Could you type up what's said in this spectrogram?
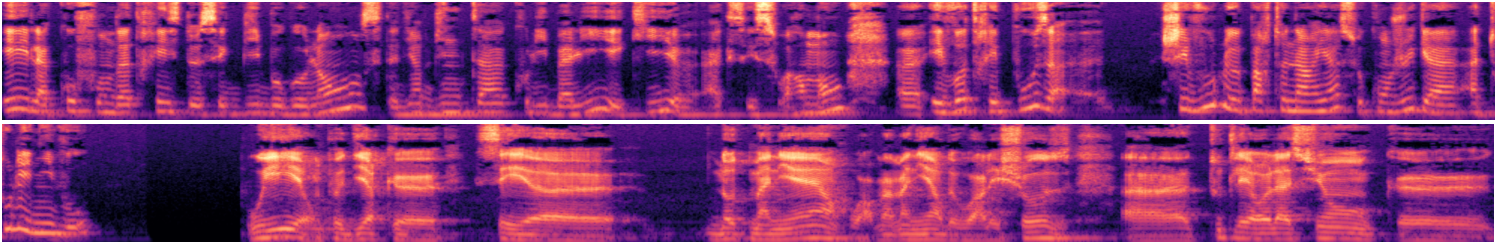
et la cofondatrice de Segbi Bogolan, c'est-à-dire Binta Koulibaly, et qui, euh, accessoirement, euh, est votre épouse. Chez vous, le partenariat se conjugue à, tous les niveaux? Oui, on peut dire que c'est euh, notre manière, voire ma manière de voir les choses. Euh, toutes les relations que,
